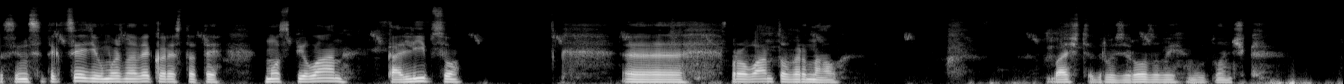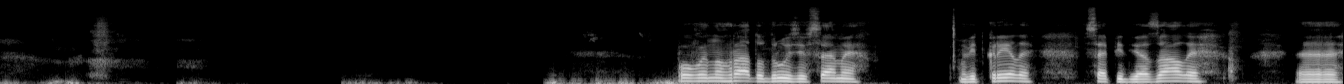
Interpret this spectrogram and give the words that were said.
З інсектицидів можна використати моспілан, каліпсо, е, прованто. Бачите, друзі, розовий бутончик. По винограду, друзі, все ми відкрили, все підв'язали. Е,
